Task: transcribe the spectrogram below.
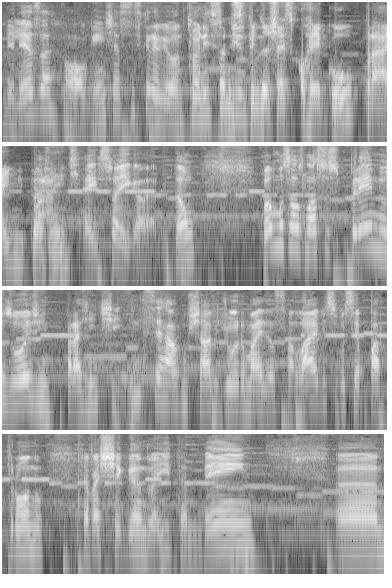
Beleza? Ó, alguém já se inscreveu. Antônio Tony Espíndola. Spindler já escorregou o Prime pra gente. É isso aí, galera. Então, vamos aos nossos prêmios hoje pra gente encerrar com chave de ouro mais essa live. Se você é patrono, já vai chegando aí também. Ahn,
